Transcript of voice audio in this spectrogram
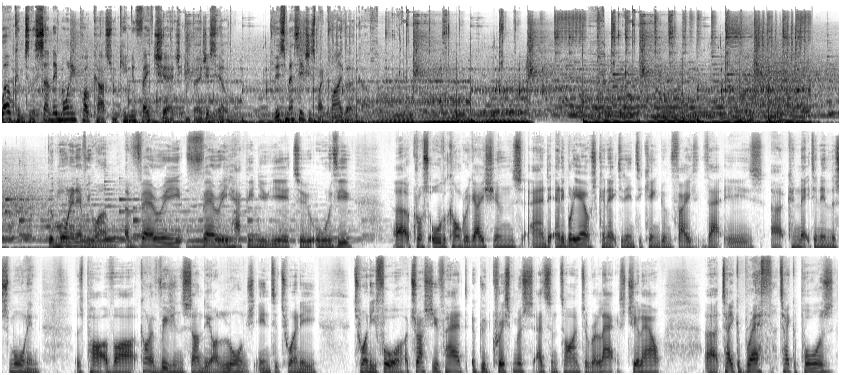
Welcome to the Sunday morning podcast from Kingdom Faith Church in Burgess Hill. This message is by Clive Urquhart. Good morning, everyone. A very, very happy new year to all of you uh, across all the congregations and anybody else connected into Kingdom Faith that is uh, connecting in this morning as part of our kind of Vision Sunday, our launch into 2024. I trust you've had a good Christmas, had some time to relax, chill out, uh, take a breath, take a pause.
